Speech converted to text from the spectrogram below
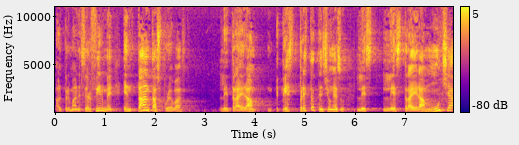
al permanecer firme en tantas pruebas, le traerá, presta atención a eso, les, les traerá mucha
